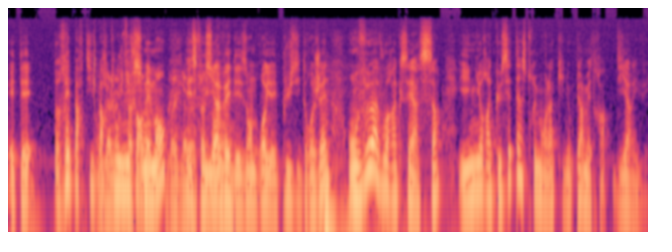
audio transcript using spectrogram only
était réparti Hmm. Partout uniformément? Ouais, Est-ce qu'il y avait ouais. des endroits où il y avait plus d'hydrogène? On veut avoir accès à ça et il n'y aura que cet instrument-là qui nous permettra d'y arriver.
